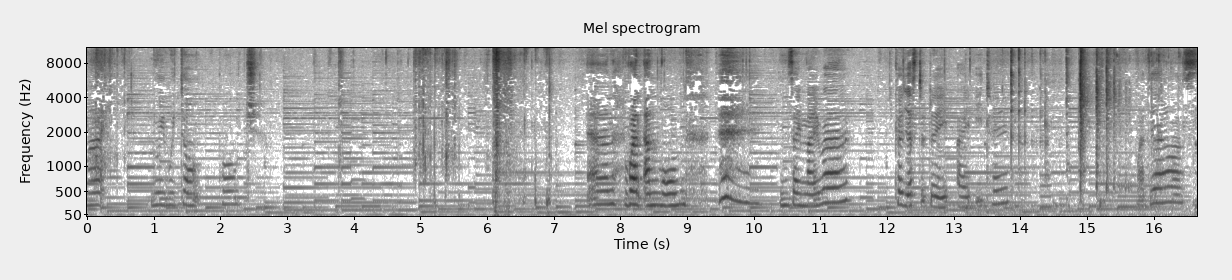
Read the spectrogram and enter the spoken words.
My Louis Vuitton pouch and one unknown inside my bag because yesterday I eat it what else?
